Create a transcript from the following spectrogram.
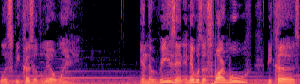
was because of Lil Wayne. And the reason, and it was a smart move because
